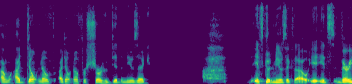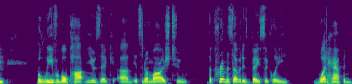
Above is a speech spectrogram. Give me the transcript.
I I don't know I don't know for sure who did the music. It's good music though. It, it's very believable pop music. Um, it's an homage to the premise of it is basically what happened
